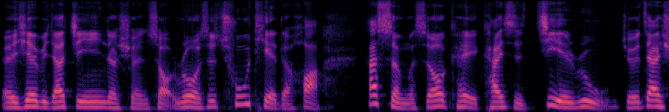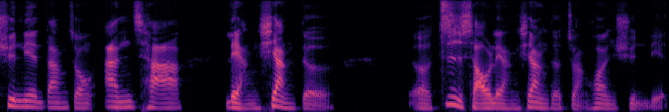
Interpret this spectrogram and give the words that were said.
呃一些比较精英的选手，如果是出铁的话，他什么时候可以开始介入？就是在训练当中安插两项的，呃，至少两项的转换训练。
